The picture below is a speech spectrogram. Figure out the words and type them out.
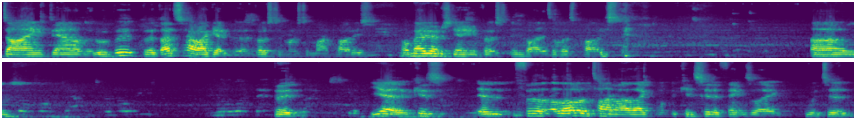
dying down a little bit, but that's how I get invited to most of my parties. Or maybe I'm just getting invited to less parties. um, but yeah, because for a lot of the time I like consider things like would to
